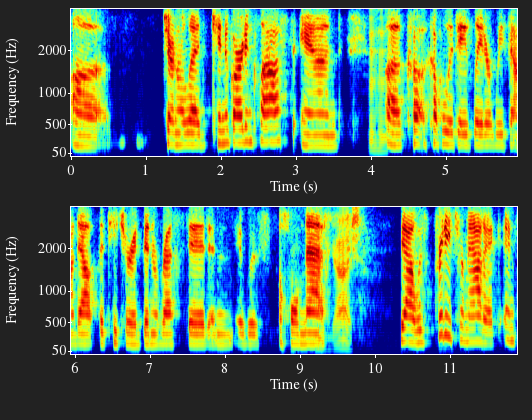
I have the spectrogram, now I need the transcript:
uh, general ed kindergarten class. And mm-hmm. uh, a couple of days later, we found out the teacher had been arrested and it was a whole mess. Oh my gosh. Yeah, it was pretty traumatic. And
